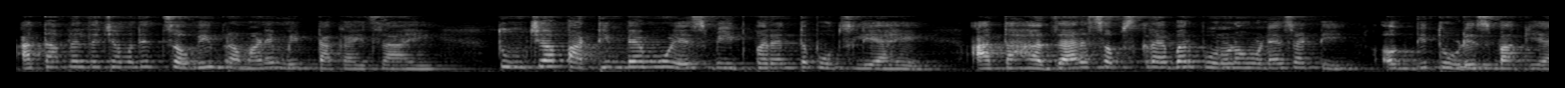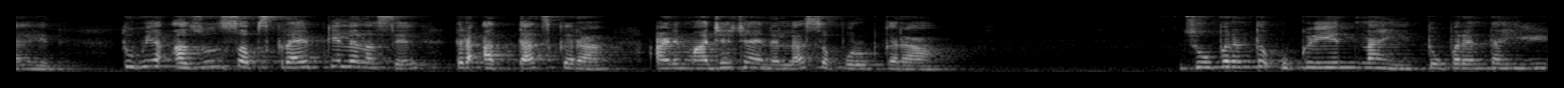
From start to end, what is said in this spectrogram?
आता आपल्याला त्याच्यामध्ये चवीप्रमाणे मीठ टाकायचं आहे. तुमच्या पाठिंब्यामुळेच मी इथपर्यंत पोचली आहे. आता हजार सबस्क्रायबर पूर्ण होण्यासाठी अगदी थोडेच बाकी आहेत. तुम्ही अजून सबस्क्राईब केलं नसेल तर आत्ताच करा आणि माझ्या चॅनलला सपोर्ट करा. जोपर्यंत उकळी येत नाही तोपर्यंत ही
